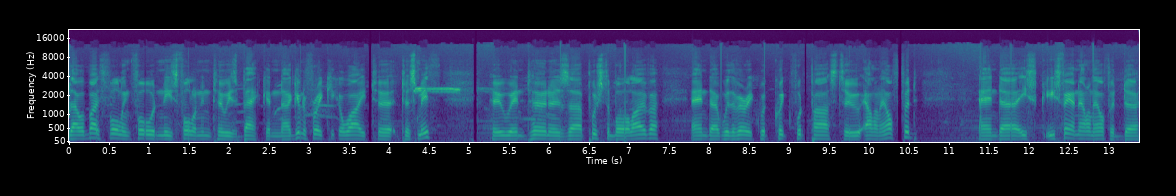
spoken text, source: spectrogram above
they were both falling forward and he's fallen into his back and uh, given a free kick away to, to Smith who in turn has uh, pushed the ball over and uh, with a very quick quick foot pass to Alan Alford and uh, he's, he's found Alan Alford uh,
